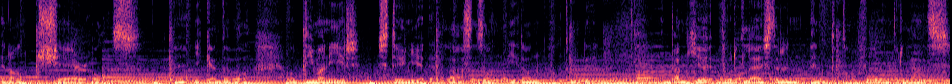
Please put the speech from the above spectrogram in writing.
en dan share ons. Je kent dat wel. Op die manier steun je relaas, dat is al meer dan voldoende. Dank je voor het luisteren en tot een volgende relaas.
